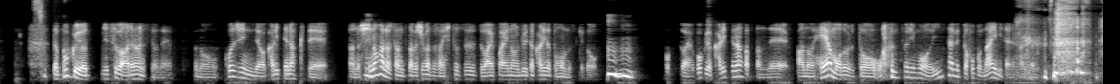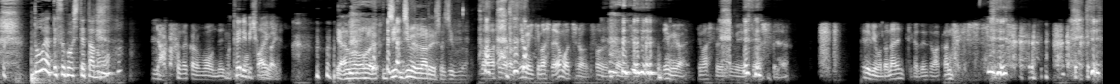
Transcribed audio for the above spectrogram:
僕、実はあれなんですよね。その、個人では借りてなくて、あの、篠原さんと多分柴田さん一つずつ Wi-Fi のルーター借りたと思うんですけど、うんうん。僕は、僕が借りてなかったんで、あの、部屋戻ると、本当にもうインターネットほぼないみたいな感じなんですよ。どうやって過ごしてたの？いや、だからもうね、もうテレビしかないいや、あの、ほら、ジジムがあるでしょ、ジムが。まあ、そうだからジム行きましたよ、もちろん。そうです、そうです。ジムが行きましたよ、ジム行きましたよ。テレビも何言ってるか全然わかんないし。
